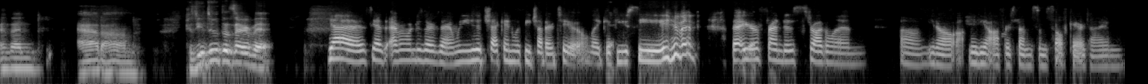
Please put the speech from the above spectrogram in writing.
and then add on because you do deserve it. Yes, yes, everyone deserves it. And we need to check in with each other too. Like if you see that that your friend is struggling, um, you know, maybe offer them some self-care time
